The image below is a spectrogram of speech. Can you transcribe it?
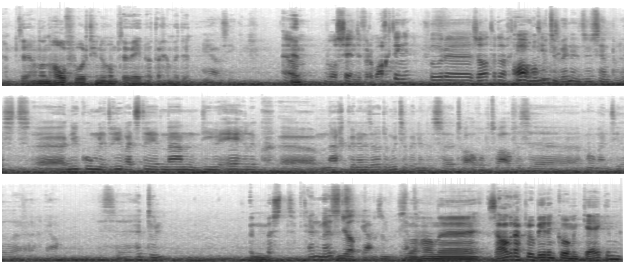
Je hebt eh, aan een half woord genoeg om te weten wat dat je moet doen. Ja, zeker. En, En- wat zijn de verwachtingen voor eh, zaterdag Oh, we moeten winnen, zo simpel is het. Eh, nu komen er drie wedstrijden aan die we eigenlijk eh, naar kunnen zouden moeten winnen. Dus eh 12 op 12 is eh, momenteel eh, ja, is, eh, het doel. Een must. Een must. Ja, dat is een must. We gaan eh, zaterdag proberen komen kijken.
